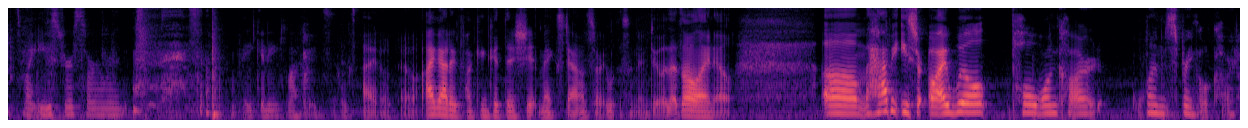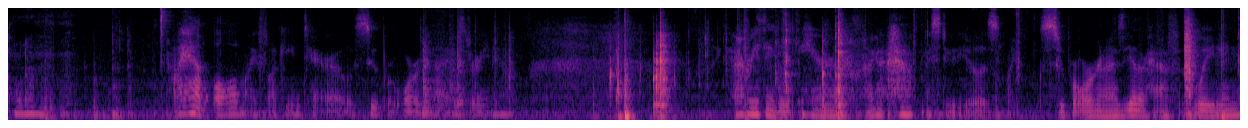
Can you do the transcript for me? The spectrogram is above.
It's my Easter sermon. make any fucking sense. I don't know. I gotta fucking get this shit mixed down and start listening to it. That's all I know. Um, happy Easter. Oh, I will pull one card, one sprinkle card. Hold on. I have all my fucking tarot super organized right now. Like everything here. I got half my studio is like super organized. The other half is waiting,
